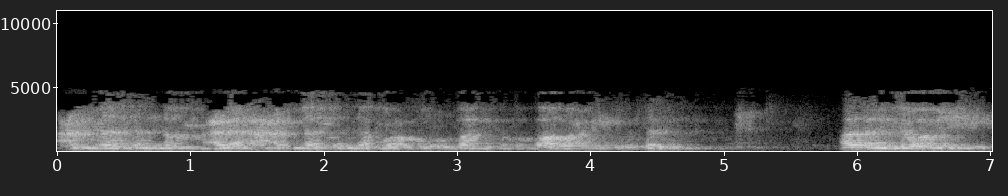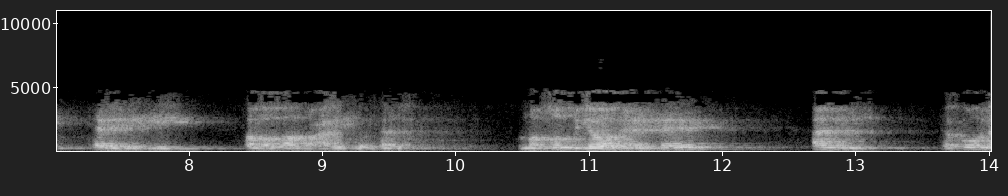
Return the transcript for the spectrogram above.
عما سنه على عما سنه رسول الله صلى الله عليه وسلم. هذا من جوامع كلمه صلى الله عليه وسلم. المقصود بجوامع الكلم أن تكون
